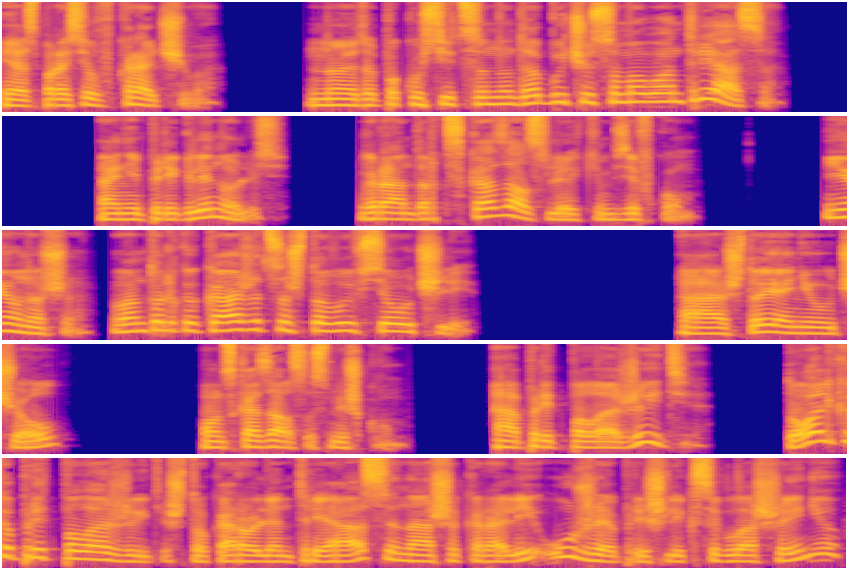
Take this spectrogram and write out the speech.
Я спросил вкратчиво. «Но это покуситься на добычу самого Антриаса». Они переглянулись. Грандерк сказал с легким зевком. «Юноша, вам только кажется, что вы все учли». «А что я не учел?» Он сказал со смешком. «А предположите, только предположите, что король Антриас и наши короли уже пришли к соглашению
